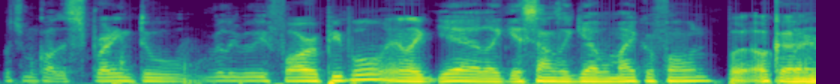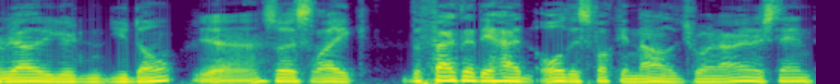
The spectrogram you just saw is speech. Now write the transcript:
what you call it, spreading through really really far people and like yeah, like it sounds like you have a microphone, but okay, but in reality you you don't. yeah, So it's like the fact that they had all this fucking knowledge, bro. And I understand,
